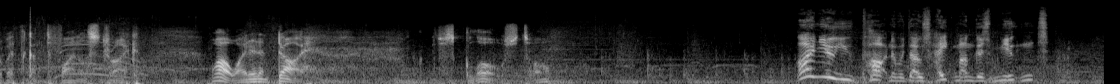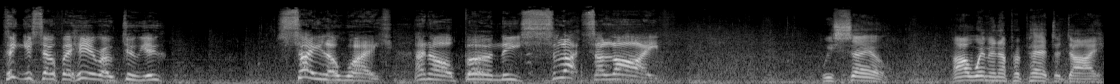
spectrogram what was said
Iorveth got the final strike. Wow, I didn't die. It was close, though. I knew you partner with those hate mongers, mutant. Think yourself a hero, do you? Sail away, and I'll burn these sluts alive. We sail. Our women are prepared to die.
